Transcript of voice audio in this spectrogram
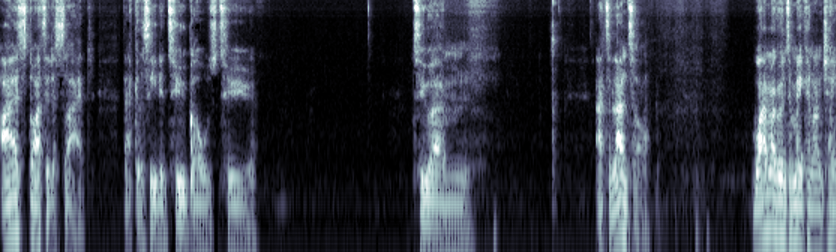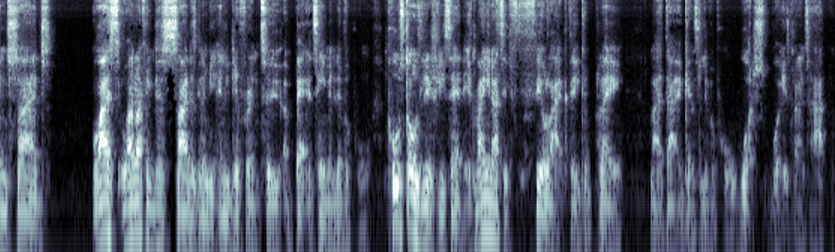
I started a side that conceded two goals to to um Atalanta, why am I going to make an unchanged side? Why why do I think this side is going to be any different to a better team in Liverpool? Paul Scholes literally said if Man United feel like they could play like that against Liverpool, watch what is going to happen.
